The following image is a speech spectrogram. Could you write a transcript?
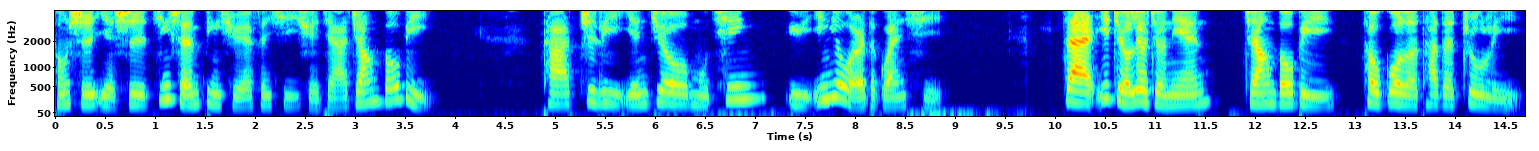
同时，也是精神病学分析学家 John Bowlby，他致力研究母亲与婴幼儿的关系。在一九六九年，John Bowlby 透过了他的助理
